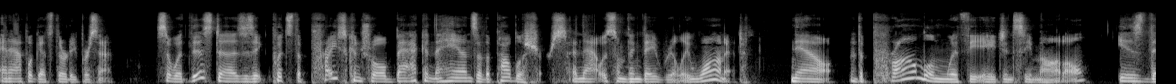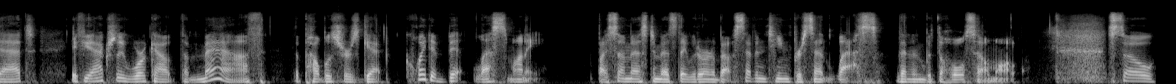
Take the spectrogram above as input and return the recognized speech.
and Apple gets 30%. So what this does is it puts the price control back in the hands of the publishers, and that was something they really wanted. Now, the problem with the agency model is that if you actually work out the math, the publishers get quite a bit less money. By some estimates, they would earn about 17% less than with the wholesale model. So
